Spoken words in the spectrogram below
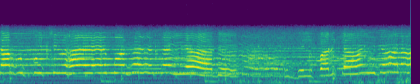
सब कुछ है मगर सैयद दिल पर क्या इजारा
